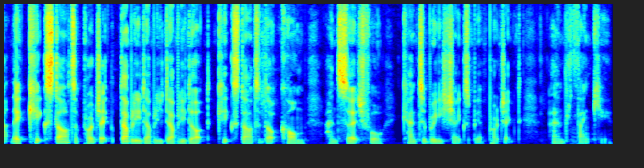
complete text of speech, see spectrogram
at their Kickstarter project, www.kickstarter.com, and search for Canterbury Shakespeare Project. And thank you.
